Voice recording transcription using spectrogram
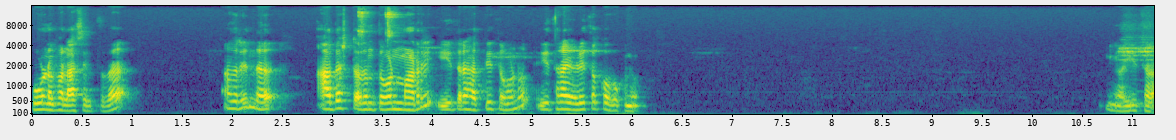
ಪೂರ್ಣ ಫಲ ಸಿಗ್ತದೆ. ಅದರಿಂದ ಆದಷ್ಟು ಅದನ್ನು ತೊಗೊಂಡು ಮಾಡಿರಿ. ಈ ಥರ ಹತ್ತಿ ತೊಗೊಂಡು ಈ ಥರ ಎಳೆ ತಕ್ಕೋಬೇಕು ನೀವು. ಈಗ ಈ ಥರ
